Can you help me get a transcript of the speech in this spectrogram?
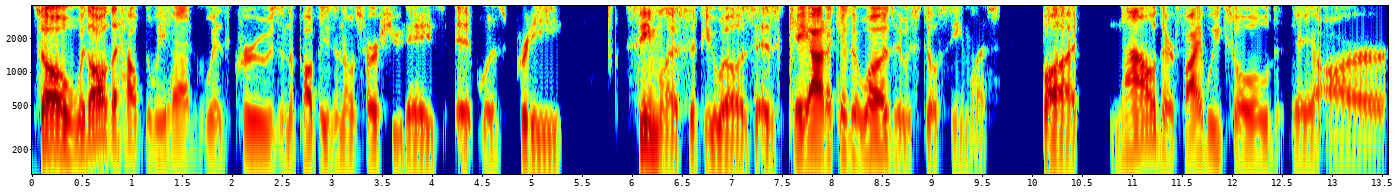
So with all the help that we had with Cruz and the puppies in those first few days, it was pretty seamless, if you will. As as chaotic as it was, it was still seamless. But now they're five weeks old. They are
